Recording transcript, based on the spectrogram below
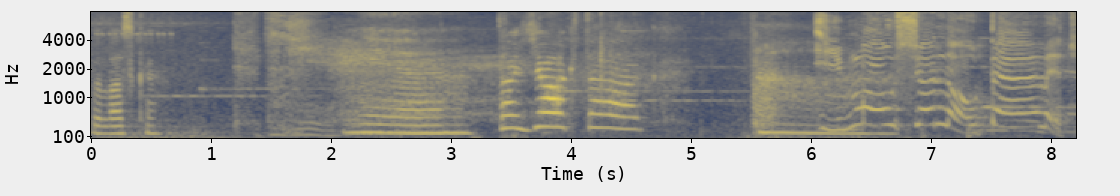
будь ласка. Ні. Та як так? Emotional damage.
